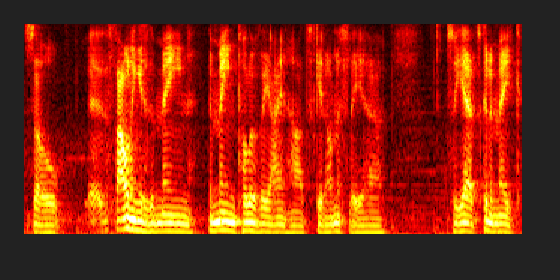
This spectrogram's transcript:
So uh, fouling is the main the main pull of the Ironhard skin, honestly. Uh, so yeah, it's gonna make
